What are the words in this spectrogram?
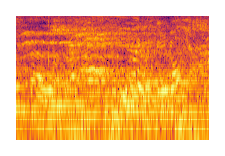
15?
